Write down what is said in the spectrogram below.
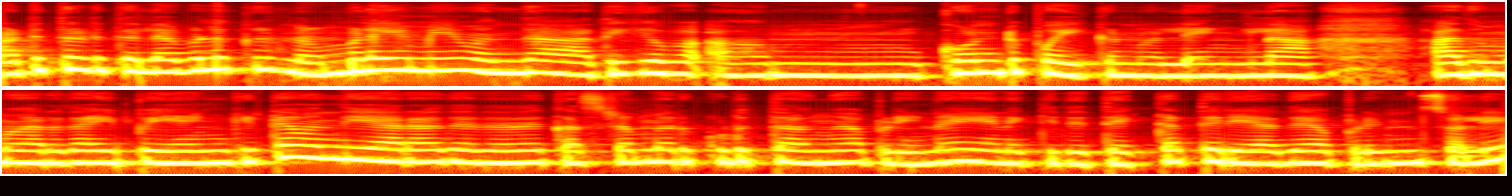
அடுத்தடுத்த லெவலுக்கு நம்மளையுமே வந்து அதிக கொண்டு போய்க்கணும் இல்லைங்களா? அது மாதிரி தான் இப்போ என்கிட்ட வந்து யாராவது ஏதாவது கஸ்டமர் கொடுத்தாங்க அப்படின்னா எனக்கு இது தைக்க தெரியாது அப்படின்னு சொல்லி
